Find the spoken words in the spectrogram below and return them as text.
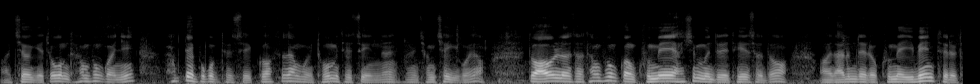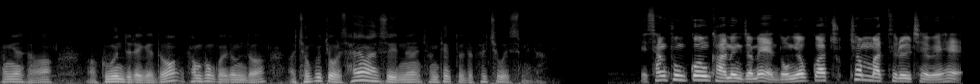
어, 지역에 조금 더 상품권이 확대 보급될 수 있고 소상공인 도움이 될 수 있는 그런 정책이고요. 또 아울러서 상품권 구매하신 분들에 대해서도 어, 나름대로 구매 이벤트를 통해서 어, 그분들에게도 상품권을 좀 더 적극적으로 사용할 수 있는 정책들도 펼치고 있습니다. 상품권 가맹점에 농협과 축협마트를 제외해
